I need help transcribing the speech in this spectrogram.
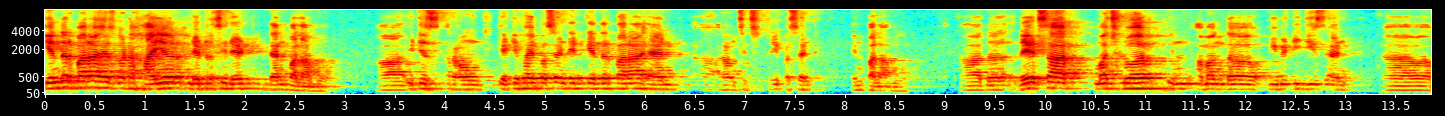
Kendrapara has got a higher literacy rate than Palamu. Uh, it is around 85% in Kendrapara and uh, around 63% in Palamu. The rates are much lower in among the PVTGs and uh,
